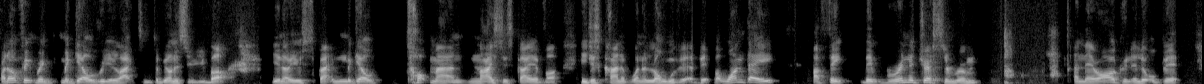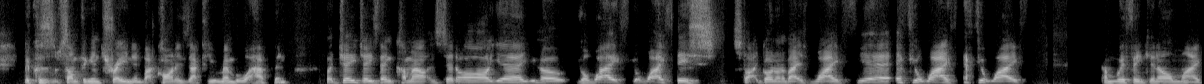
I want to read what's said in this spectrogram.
I don't think Mi- Miguel really liked him, to be honest with you. But, you know, he was Miguel, top man, nicest guy ever. He just kind of went along with it a bit. But one day, I think they were in the dressing room and they're arguing a little bit because of something in training, but I can't exactly remember what happened. But JJ's then come out and said, Oh, yeah, you know, your wife, your wife, this. Started going on about his wife. Yeah, F your wife, F your wife. And we're thinking, Oh my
